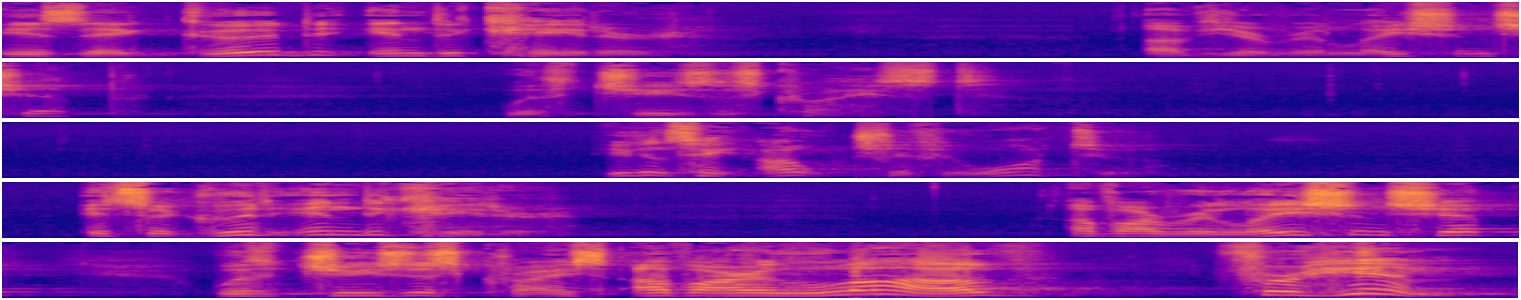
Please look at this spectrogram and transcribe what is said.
is a good indicator of your relationship with Jesus Christ. You can say, ouch, if you want to. It's a good indicator of our relationship with Jesus Christ, of our love for Him.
